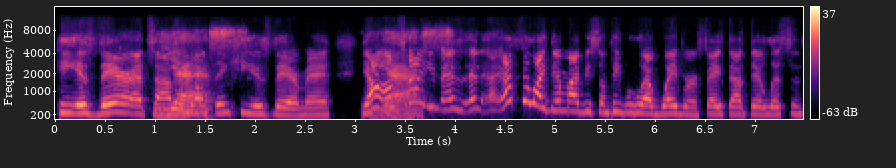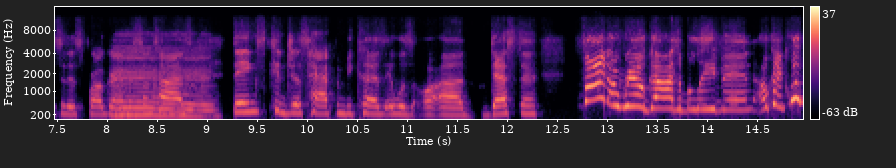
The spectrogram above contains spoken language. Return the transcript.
he is there at times yes. you don't think he is there, man. Y'all, yes. I'm telling you, man, and I feel like there might be some people who have wavering faith out there listening to this program. Mm. And sometimes mm. things can just happen because it was uh destined Find a real God to believe in. Okay, quit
